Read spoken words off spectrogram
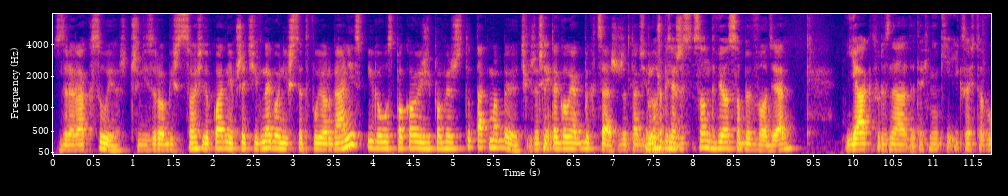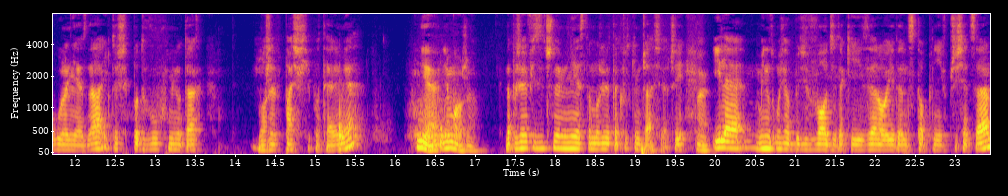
zrelaksujesz, czyli zrobisz coś dokładnie przeciwnego niż chce twój organizm i go uspokoisz i powiesz, że to tak ma być, że Czyli- ty tego jakby chcesz, że tak Czyli może być tak, że są dwie osoby w wodzie, ja, który zna te techniki i ktoś to w ogóle nie zna i ktoś po dwóch minutach może wpaść w hipotermię? Nie, nie może. Na poziomie fizycznym nie jest to możliwe w tak krótkim czasie. Czyli Tak. ile minut musiał być w wodzie takiej 0,1 stopni w przysiece,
